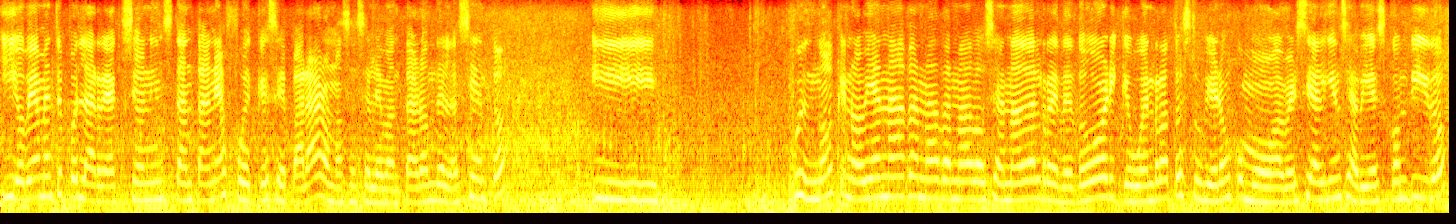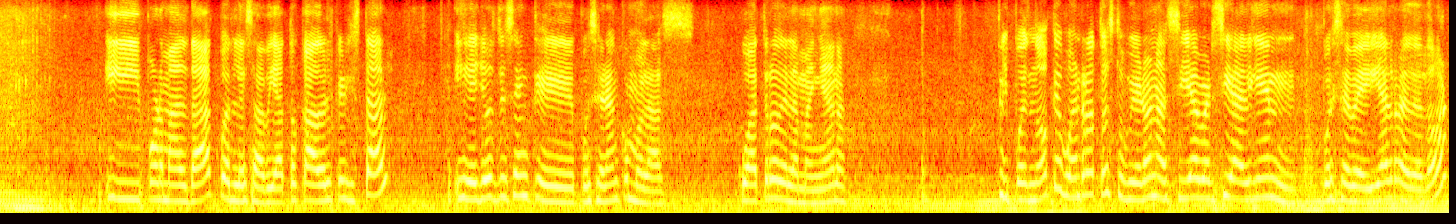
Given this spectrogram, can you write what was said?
y obviamente pues la reacción instantánea fue que se pararon, o sea, se levantaron del asiento y pues no, que no había nada, nada, nada, o sea, nada alrededor y que buen rato estuvieron como a ver si alguien se había escondido. Y por maldad pues les había tocado el cristal. Y ellos dicen que pues eran como las 4 de la mañana. Y pues no, que buen rato estuvieron así a ver si alguien pues se veía alrededor.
